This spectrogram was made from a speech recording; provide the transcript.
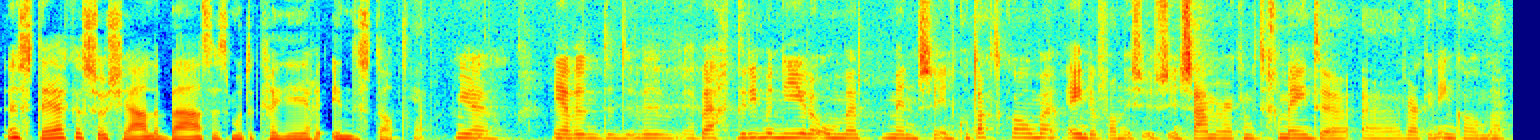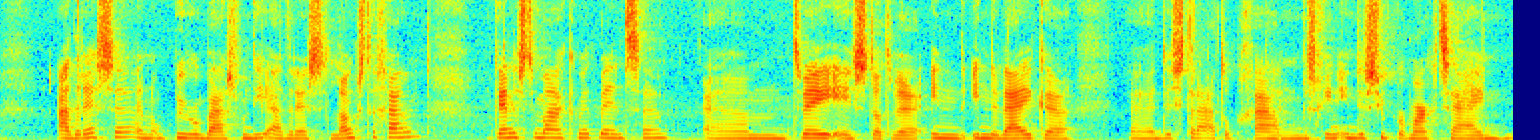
een sterke sociale basis moeten creëren in de stad. Ja, ja. ja we, we, hebben eigenlijk drie manieren om met mensen in contact te komen. Eén daarvan is dus in samenwerking met de gemeente uh, werk en inkomen adressen. En op puur op basis van die adressen langs te gaan. Om kennis te maken met mensen. Um, twee is dat we in, in de wijken uh, de straat op gaan, misschien in de supermarkt zijn,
